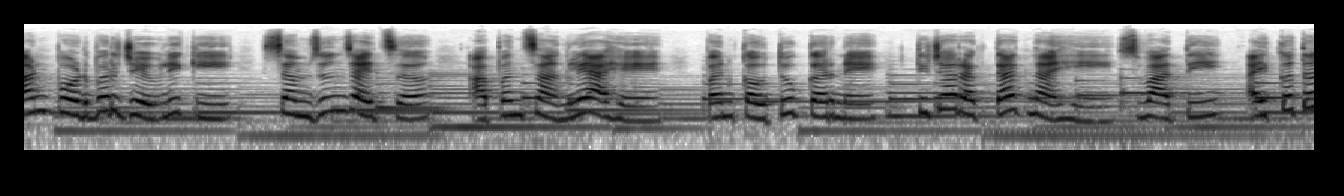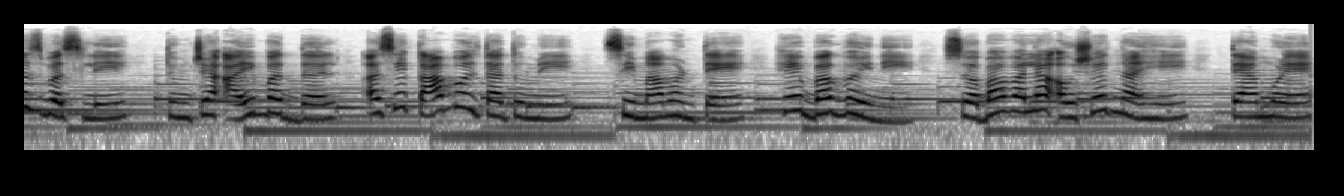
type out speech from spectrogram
आणि पोटभर जेवली की समजून जायचं आपण चांगले आहे. पण कौतुक करणे तिच्या रक्तात नाही. स्वाती ऐकतच बसली. तुमच्या आईबद्दल असे का बोलता तुम्ही? सीमा म्हणते हे बघ बहिणी स्वभावाला औषध नाही त्यामुळे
